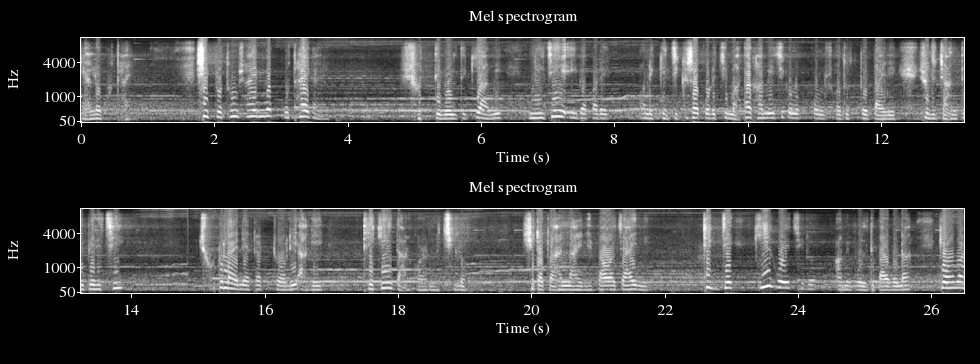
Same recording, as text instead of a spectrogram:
গেল কোথায়? সেই প্রথম সাহেবই বা কোথায় গেল? সত্যি বলতে কি আমি নিজেই এই ব্যাপারে অনেককে জিজ্ঞাসা করেছি, মাথা ঘামিয়েছি, কোনো কোনো সদুত্তর পাইনি, শুধু জানতে পেরেছি ছোট লাইনে একটা ট্রলি আগে থেকেই দাঁড় করানো ছিল। সেটাকে আর লাইনে পাওয়া যায়নি। ঠিক যে কি হয়েছিল আমি বলতে পারব না। কেউ আমার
